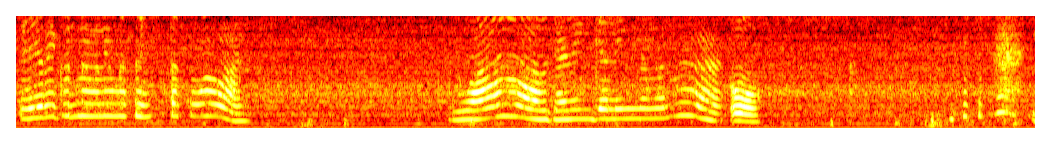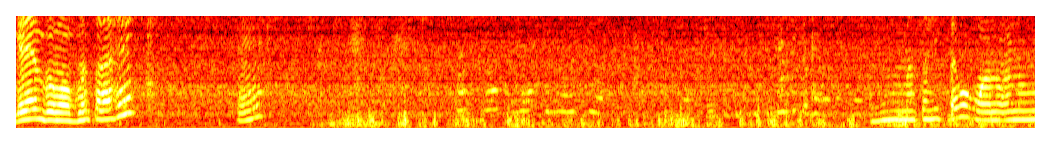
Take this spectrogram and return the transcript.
Very good naman yung masahista ko. Wow, galing-galing naman ah. Oh. Ganyan ba magmasahe? Masahista ko kung ano-anong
